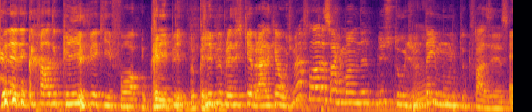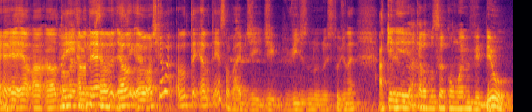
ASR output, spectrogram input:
beleza, a gente tem que falar do clipe aqui, foco. Clipe, do clipe. Clipe do Presa de Quebrada, que é o último. É a Flora só rimando dentro do estúdio, não tem muito o que fazer. assim. É, é, ela, ela É tem, mais ela tem, ela, ela- eu acho que ela, ela tem, ela tem essa vibe de, de vídeos no, no estúdio, né? Aquele, aquela música com o MV Bill,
